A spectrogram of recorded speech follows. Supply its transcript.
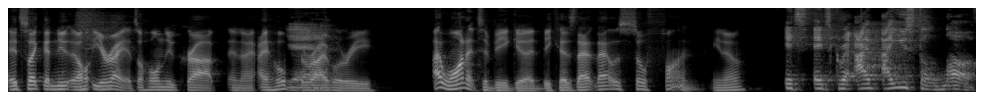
it's like a new. You're right. It's a whole new crop, and I, I hope the rivalry. I want it to be good because that that was so fun. You know, It's it's great. I, I used to love.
